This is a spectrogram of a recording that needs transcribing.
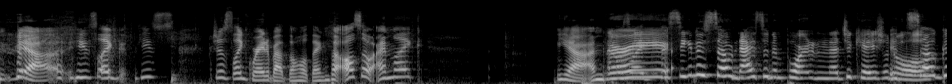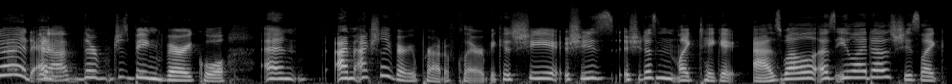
yeah, he's like he's just like great about the whole thing. But also, I'm like, yeah, I'm And very. like, the scene is so nice and important and educational. It's so good. And Yeah. they're just being very cool. And I'm actually very proud of Claire because she she's she doesn't like take it as well as Eli does. She's like,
